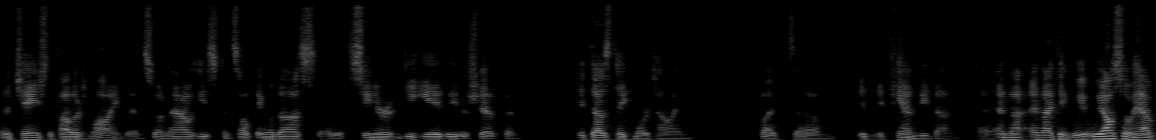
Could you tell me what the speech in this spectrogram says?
And it changed the father's mind. And so now he's consulting with us uh, with senior DEA leadership. And it does take more time, but um, it, it can be done. And, I- and I think we, we also have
